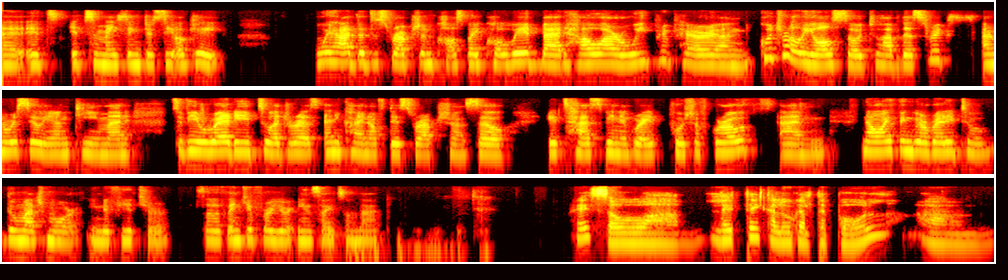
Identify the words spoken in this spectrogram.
uh, it's it's amazing to see. Okay, we had the disruption caused by COVID, but how are we prepared and culturally also to have this risk and resilient team and to be ready to address any kind of disruption. So it has been a great push of growth and now I think we're ready to do much more in the future. So thank you for your insights on that. Okay, so um, let's take a look at the poll. Um,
